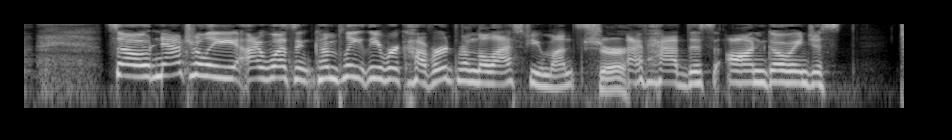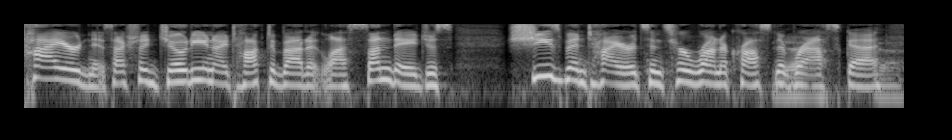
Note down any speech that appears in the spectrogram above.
so naturally, I wasn't completely recovered from the last few months. Sure. I've had this ongoing just tiredness. Actually, Jody and I talked about it last Sunday. Just she's been tired since her run across Nebraska.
